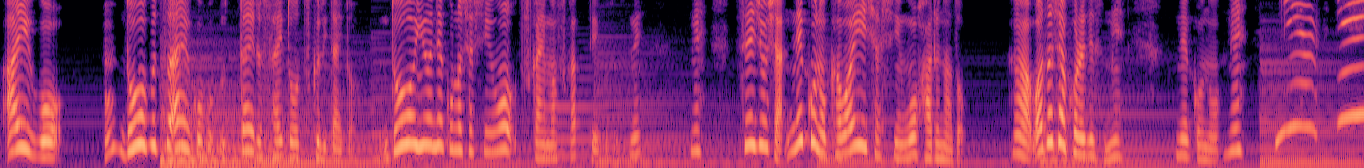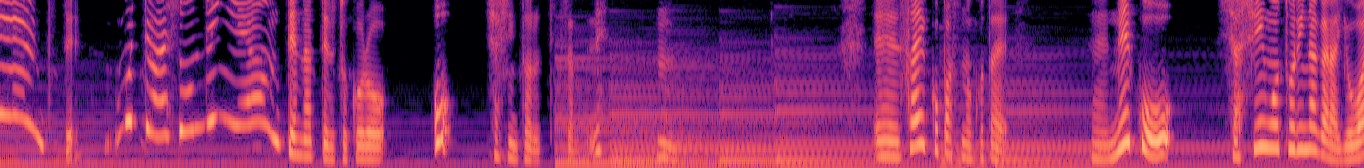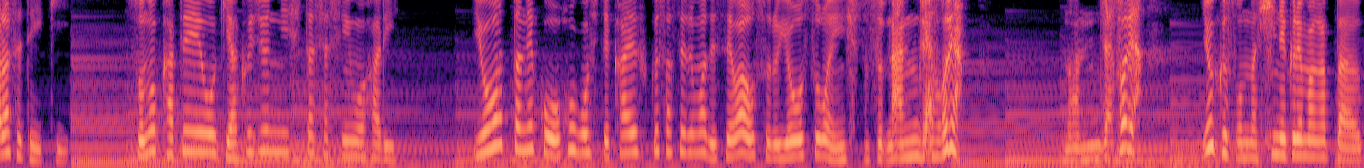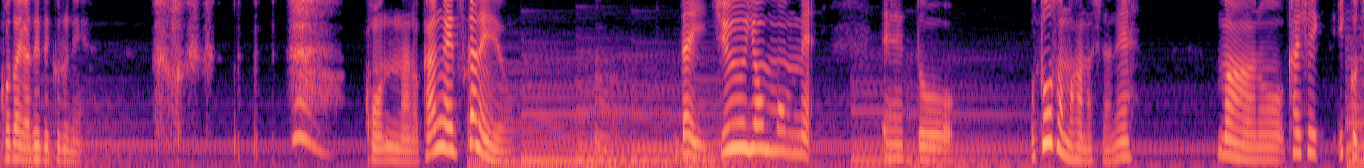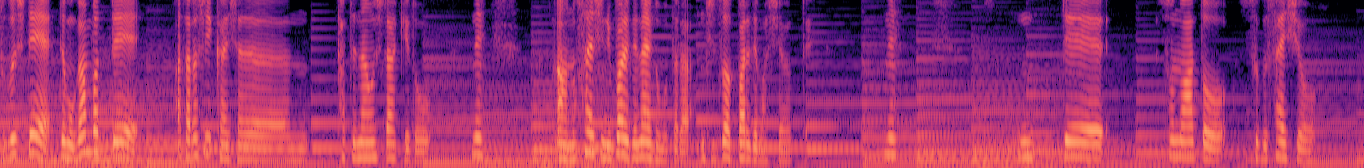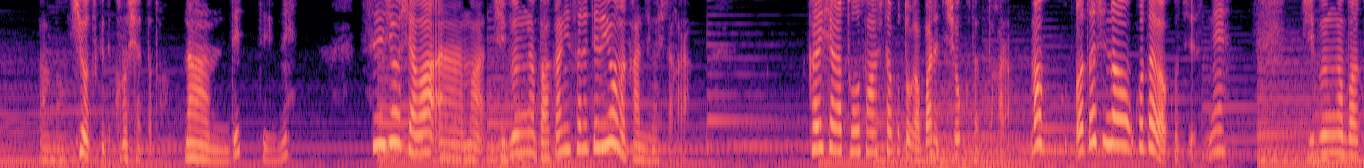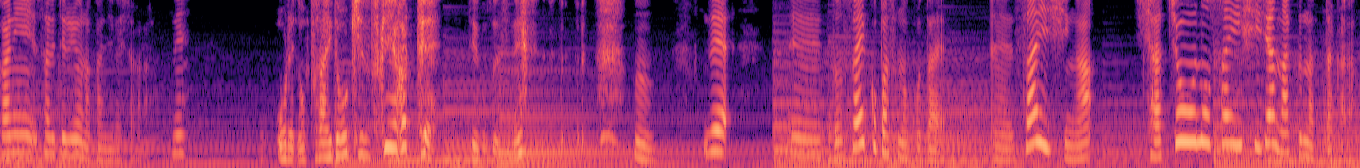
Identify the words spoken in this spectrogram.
愛護、ん？動物愛護を訴えるサイトを作りたいと。どういう猫の写真を使いますか？っていうことですね。ね。正常者、猫の可愛い写真を貼るなど。あ私はこれですね。猫のね、にゃーにゃーんつって、もっと遊んでにゃーんってなってるところを写真撮るって言ってたのでね。うん。えーサイコパスの答え、えー猫を写真を撮りながら弱らせていき、その過程を逆順にした写真を貼り、弱った猫を保護して回復させるまで世話をする様子を演出する。なんじゃそりゃなんじゃそりゃよくそんなひねくれ曲がった答えが出てくるね。こんなの考えつかねえよ。うん。第14問目。えっ、と、お父さんの話だね。まあ、あの、会社一個潰して、でも頑張って、新しい会社立て直したけど、ね、あの、妻子にバレてないと思ったら、実はバレてましたよって。ね。で、その後、すぐ妻子を、あの、火をつけて殺しちゃったと。なんでっていうね。正常者は、あまあ、自分が馬鹿にされてるような感じがしたから。会社が倒産したことがバレてショックだったから。まあ、私の答えはこっちですね。自分が馬鹿にされてるような感じがしたから。ね。俺のプライドを傷つけやがってっていうことですね。うん。で、えっ、と、サイコパスの答え。えー、妻子が社長の妻子じゃなくなったから。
